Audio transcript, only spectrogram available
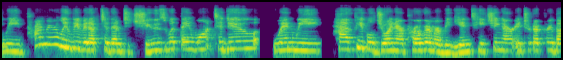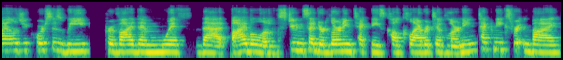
We primarily leave it up to them to choose what they want to do. When we have people join our program or begin teaching our introductory biology courses, we provide them with that Bible of student centered learning techniques called collaborative learning techniques, written by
